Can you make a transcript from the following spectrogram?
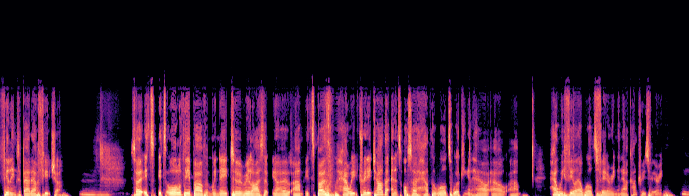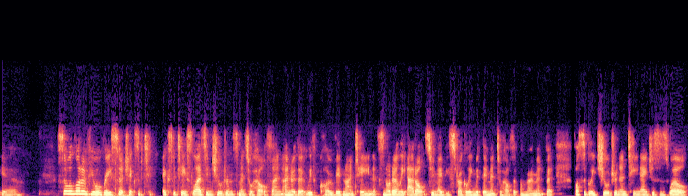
feelings about our future. Mm. So it's it's all of the above, and we need to realise that you know um, it's both how we treat each other, and it's also how the world's working and how our um, how we feel our world's faring and our country's faring. Yeah. So a lot of your research expertise lies in children's mental health, and I know that with COVID nineteen, it's not only adults who may be struggling with their mental health at the moment, but possibly children and teenagers as well.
